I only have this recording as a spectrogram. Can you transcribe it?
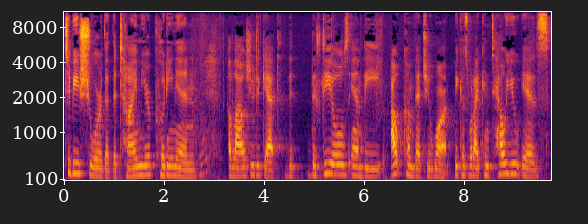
to be sure that the time you're putting in allows you to get the the deals and the outcome that you want because what I can tell you is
